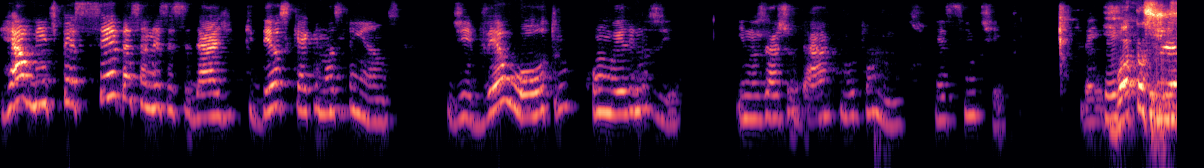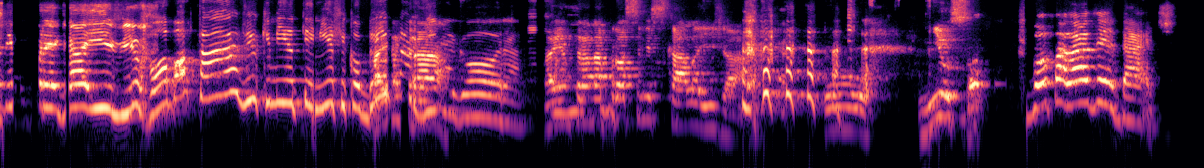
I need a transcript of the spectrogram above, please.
realmente perceba essa necessidade que Deus quer que nós tenhamos, de ver o outro como ele nos viu e nos ajudar mutuamente nesse sentido. Beijo. Bota você ali pregar aí, viu? Vou botar, viu? Que minha anteninha ficou bem entrar, agora. Vai entrar na próxima escala aí já. o Nilson. Vou falar a verdade.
